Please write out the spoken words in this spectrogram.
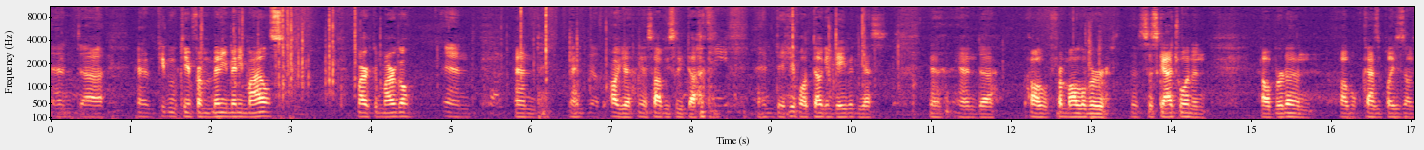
and uh, and people who came from many many miles, Mark and Margot, and and and oh yeah, yes, obviously Doug and Dave. Well, Doug and David, yes, yeah, and all from all over Saskatchewan and Alberta and all kinds of places. I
